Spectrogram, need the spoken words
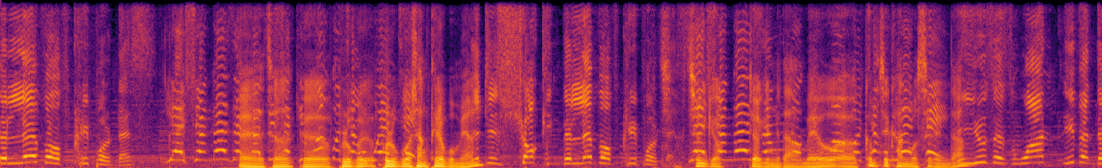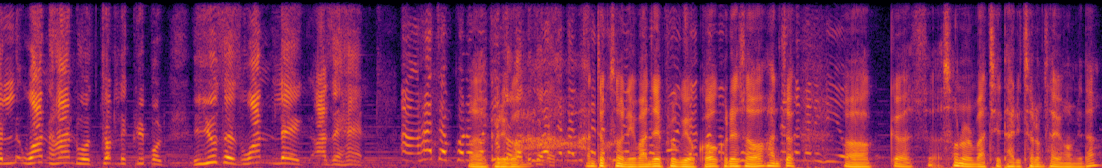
The level of crippledness, 예, kabisa 저그 kiwango cha 불구. 불구 상태를 보면 it is shocking the level of crippledness. 충격적입니다. 매우 어, 끔찍한 모습입니다. He uses one, even the l- one hand was totally crippled. He uses one leg as a hand. Ah, 아, mmoja 그리고 한쪽 손이 완전히 불구였고 그래서. 한쪽. 어, 그 서- 손을 마치 다리처럼 사용합니다.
